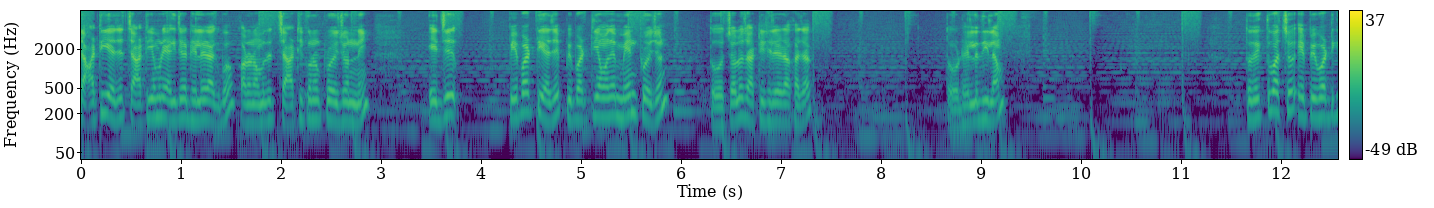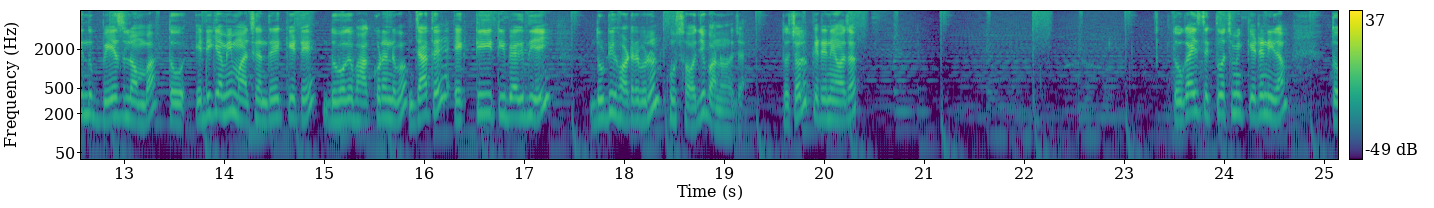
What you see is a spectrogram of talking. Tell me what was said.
চাটি আছে, চাটি আমরা এক জায়গায় ঢেলে রাখব, কারণ আমাদের চাটি কোনো প্রয়োজন নেই। এই যে পেপারটি আছে, পেপারটি আমাদের মেন প্রয়োজন। তো চলো চাটি ঢেলে রাখা যাক। তো ঢেলে দিলাম। তো দেখতে পাচ্ছ, এই পেপারটি কিন্তু বেশ লম্বা। তো এটিকে আমি মাঝখান থেকে কেটে দুভাগে ভাগ করে নেব, যাতে একটি টি ব্যাগ দিয়েই দুটি হটের বেলুন খুব সহজেই বানানো যায়। তো চলো কেটে নেওয়া যাক। তো গাইজ দেখতে পাচ্ছি আমি কেটে নিলাম। তো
